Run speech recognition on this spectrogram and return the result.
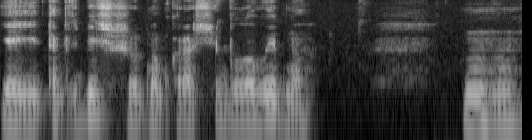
Я її так збільшу, щоб нам краще було видно. Угу.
